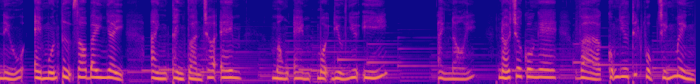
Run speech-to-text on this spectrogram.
Nếu em muốn tự do bay nhảy, anh thành toàn cho em, mong em mọi điều như ý. Anh nói, nói cho cô nghe và cũng như thuyết phục chính mình.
